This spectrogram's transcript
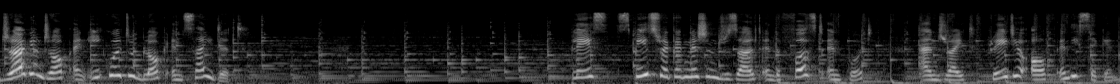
Drag and drop an equal to block inside it. Place speech recognition result in the first input and write radio off in the second.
